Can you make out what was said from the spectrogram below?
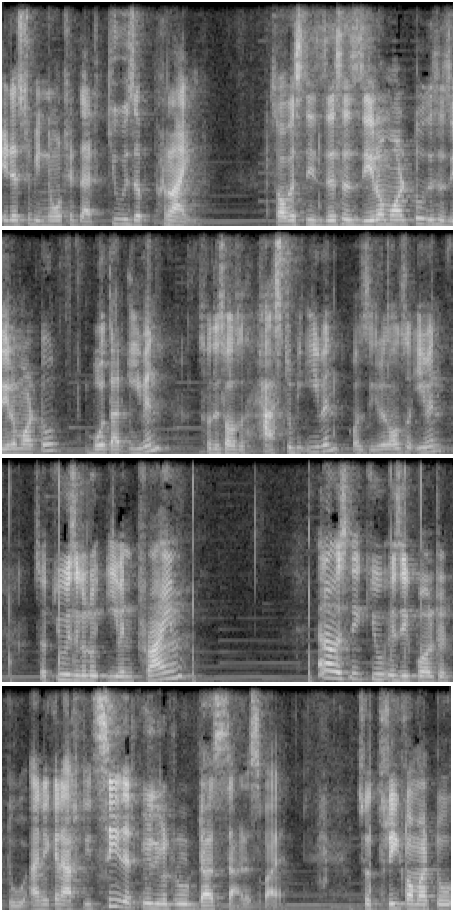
it is to be noted that q is a prime. So obviously this is 0 mod 2 this is 0 mod 2 both are even. So this also has to be even because 0 is also even. So q is equal to even prime. And obviously q is equal to 2 and you can actually see that q is equal to 2 does satisfy so 3 comma 2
